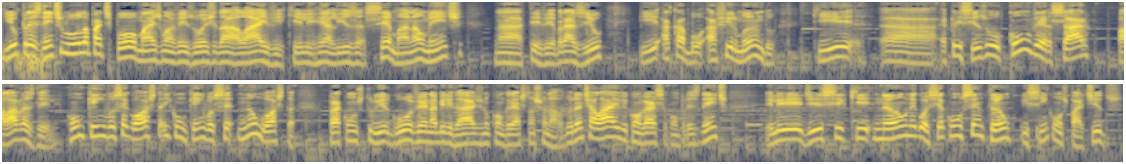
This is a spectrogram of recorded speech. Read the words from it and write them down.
E o presidente Lula participou mais uma vez hoje da live que ele realiza semanalmente na TV Brasil e acabou afirmando que uh, é preciso conversar palavras dele, com quem você gosta e com quem você não gosta, para construir governabilidade no Congresso Nacional. Durante a live, conversa com o presidente, ele disse que não negocia com o Centrão, e sim com os partidos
